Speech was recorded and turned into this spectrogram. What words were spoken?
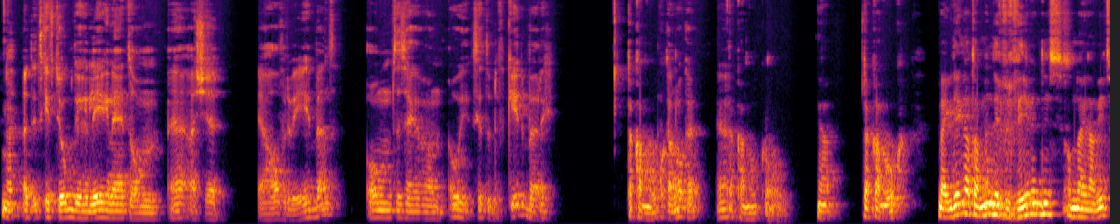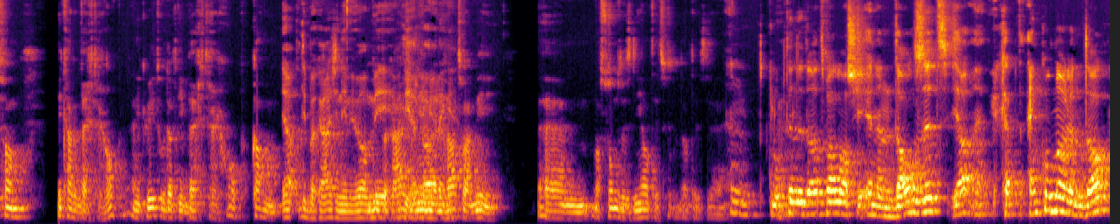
Nee. Het, het, geeft je ook de gelegenheid om, hè, als je ja, halverwege bent, om te zeggen van, oh, ik zit op de verkeerde berg. Dat kan ook. Dat kan ook, hè. Ja. Dat kan ook. Ja, dat kan ook. Maar ik denk dat dat minder vervelend is, omdat je dan weet van, ik ga de berg terug op en ik weet hoe dat ik die berg terug op kan. Ja, die bagage neem je wel mee. Die bagage die neem je gaat wel mee. Um, maar soms is het niet altijd zo. Dat is, uh, en het klopt inderdaad wel, als je in een dal zit, ja, je hebt enkel maar een dal,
